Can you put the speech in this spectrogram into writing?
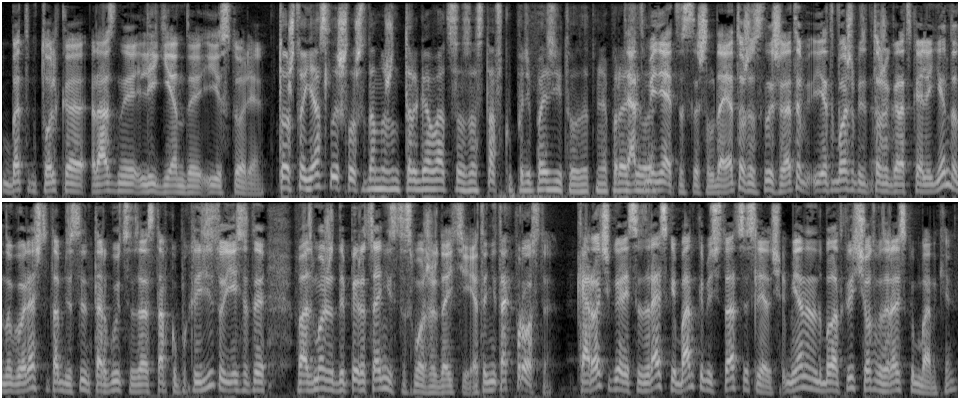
об этом только разные легенды и истории. То, что я слышал, что там нужно торговаться за ставку по депозиту, вот это меня Ты поразило. от меня это слышал, да, я тоже слышал. Это, это может быть тоже городская легенда, но говорят, что там действительно торгуются за ставку по кредиту, если ты, возможно, до операциониста сможешь дойти. Это не так просто. Короче говоря, с израильскими банками ситуация следующая. Мне надо было открыть счет в израильском банке,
